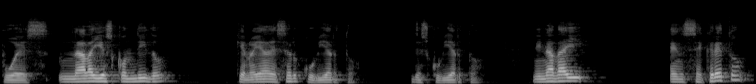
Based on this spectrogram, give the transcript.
Pues nada hay escondido que no haya de ser cubierto, descubierto, ni nada hay en secreto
